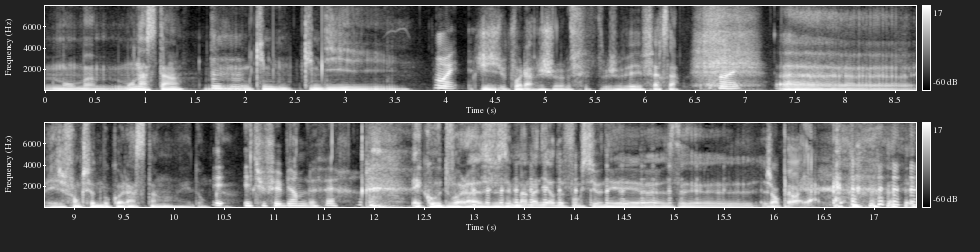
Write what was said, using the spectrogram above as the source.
mon, mon instinct Mhm. qui, me, qui me dit Ouais, je- voilà, je, je vais faire ça. ouais. Euh, et je fonctionne beaucoup à l'instinct. Et donc, Et, et tu fais bien de le faire. euh, écoute, voilà, c'est ma manière de fonctionner. euh, c'est- euh, J'en peux rien.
